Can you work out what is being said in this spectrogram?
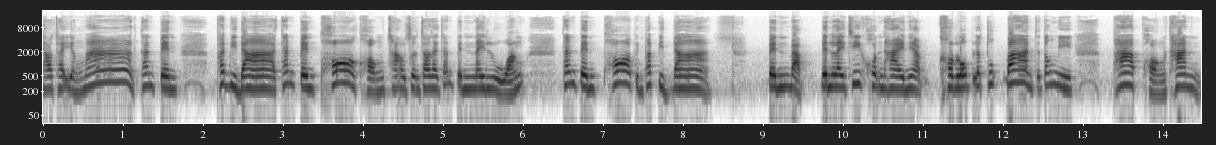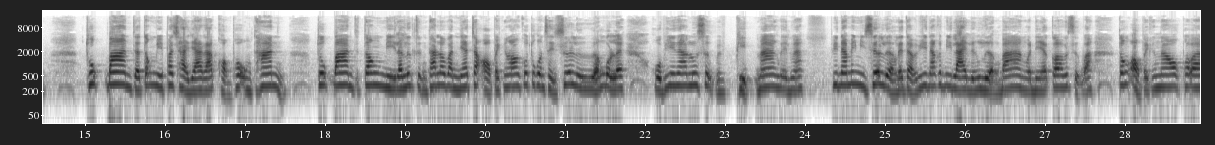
ชาวไทยอย่างมาก ท่านเป็นพระบิดาท่านเป็นพ่อของชาวชนชาวไทยท่านเป็นในหลวง ท่านเป็นพ่อเป็นพระบิดา เป็นแบบเป็นอะไรที่คนไทยเนี่ยเคารพและทุกบ้านจะต้องมี ภาพของท่าน ทุกบ้านจะต้องมีพระฉายาลักษณ์ของพระองค์ท่าน ทุกบ้านจะต้องมีระลึกถึงท่านแล้ววันนี้จะออกไปข้างนอกก็ทุกคนใส่เสื้อเหลืองหมดเลยโหพี่น่ารู้สึกผิดมากเลยนะพี่น่าไม่มีเสื้อเหลืองเลยแต่พี่น่าก็มีลายเหลืองๆบ้าง วันนี้ก็รู้สึกว่าต้องออกไปข้างนอกเพราะว่า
